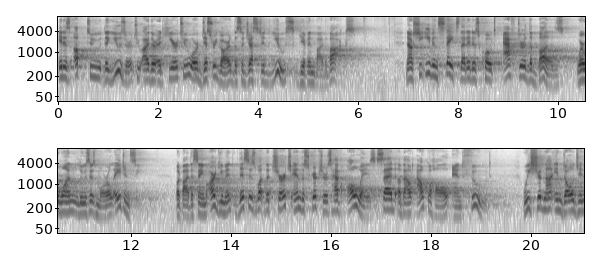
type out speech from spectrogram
it is up to the user to either adhere to or disregard the suggested use given by the box. Now, she even states that it is, quote, after the buzz where one loses moral agency. But by the same argument, this is what the church and the scriptures have always said about alcohol and food. We should not indulge in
